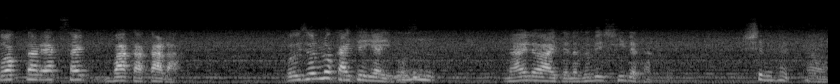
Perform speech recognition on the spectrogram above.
তক্তার এক সাইড বাঁকা কাটা ওই জন্য কাইতে যাই নাইলে আইতে না যদি শীতে থাকতো। সেটা থাকতে হ্যাঁ।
